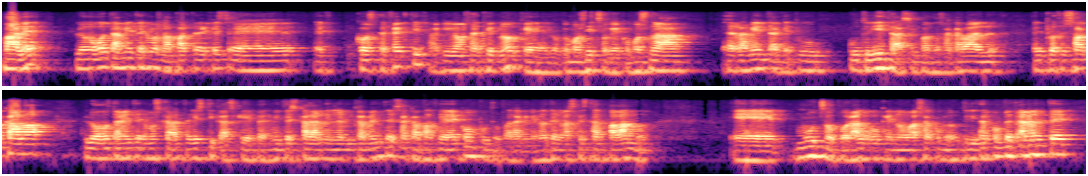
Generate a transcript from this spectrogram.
Vale, luego también tenemos la parte de que es eh, cost effective. Aquí vamos a decir ¿no? que lo que hemos dicho, que como es una herramienta que tú utilizas y cuando se acaba el, proceso acaba, luego también tenemos características que permite escalar dinámicamente esa capacidad de cómputo para que no tengas que estar pagando eh, mucho por algo que no vas a utilizar completamente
